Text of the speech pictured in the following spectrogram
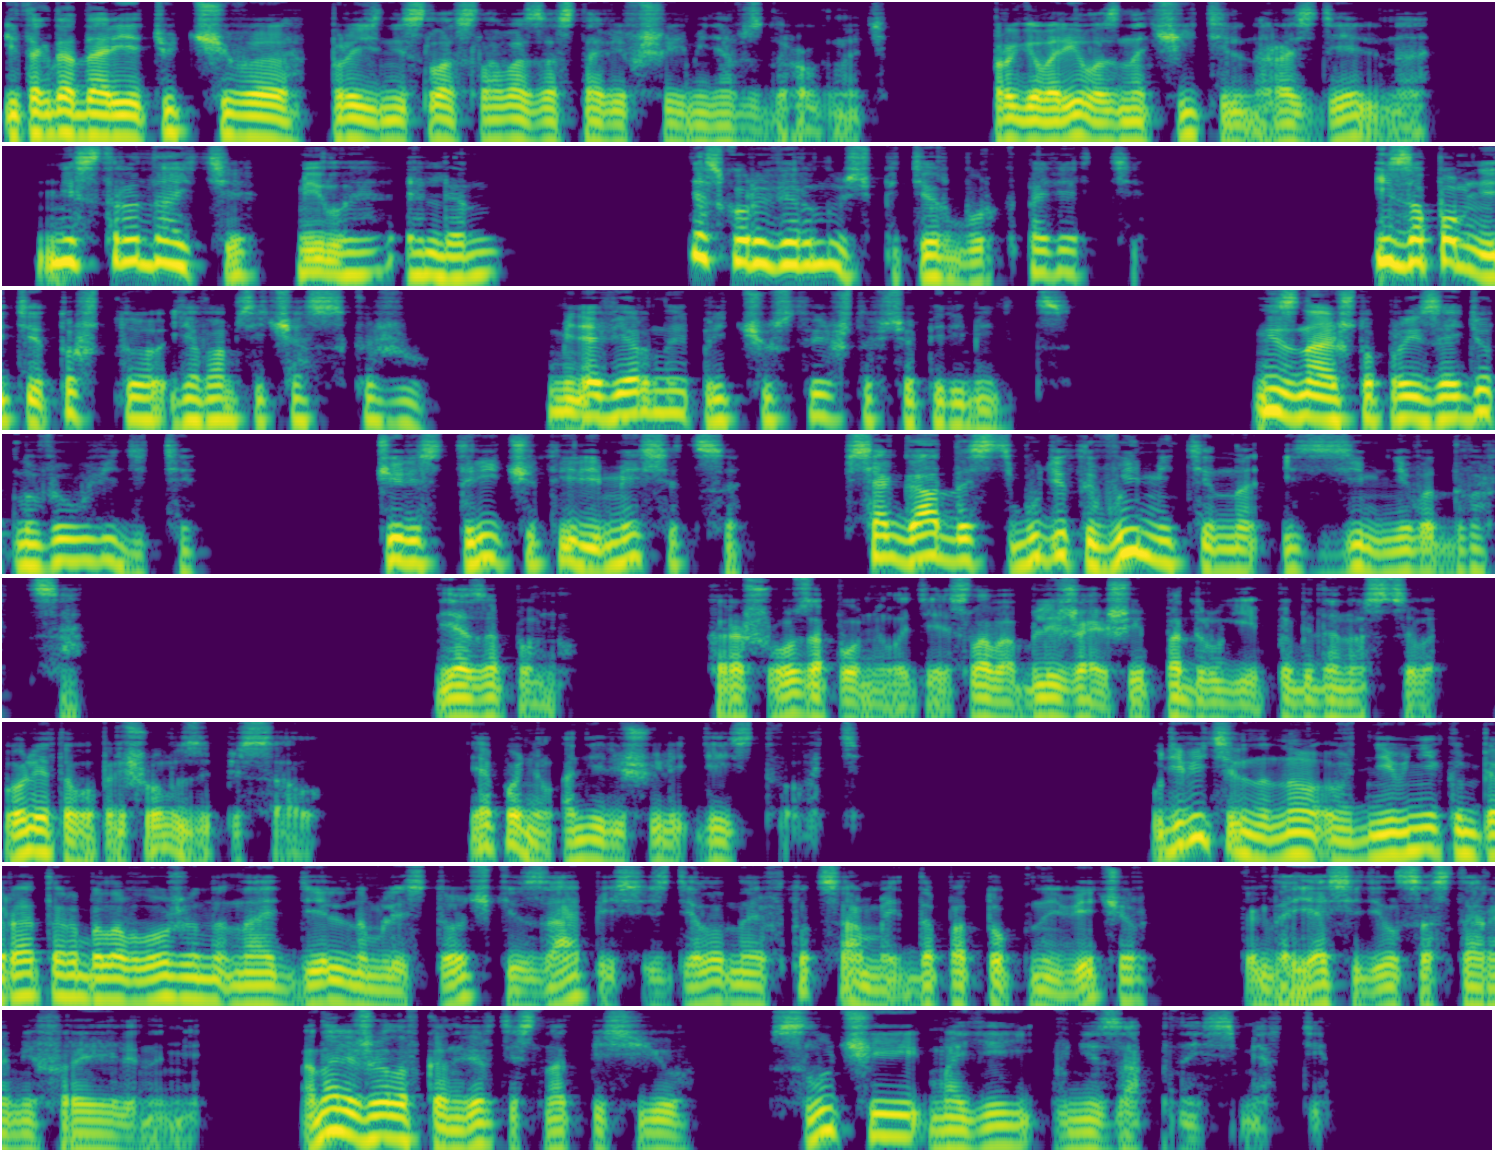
И тогда Дарья Тютчева произнесла слова, заставившие меня вздрогнуть. Проговорила значительно, раздельно. — Не страдайте, милая Элен. Я скоро вернусь в Петербург, поверьте. И запомните то, что я вам сейчас скажу. У меня верное предчувствие, что все переменится. Не знаю, что произойдет, но вы увидите. Через три-четыре месяца Вся гадость будет выметена из Зимнего дворца. Я запомнил. Хорошо запомнил эти слова ближайшей подруги Победоносцева. Более того, пришел и записал. Я понял, они решили действовать. Удивительно, но в дневник императора была вложена на отдельном листочке запись, сделанная в тот самый допотопный вечер, когда я сидел со старыми фрейлинами. Она лежала в конверте с надписью «В случае моей внезапной смерти».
